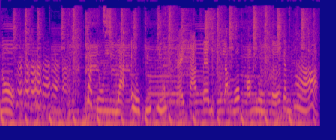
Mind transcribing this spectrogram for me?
โน่มาดูลีลาเอวพลิ้วๆในการเต้นฮูลาฮูปของหนุ่มเต๋อกันค่ะ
